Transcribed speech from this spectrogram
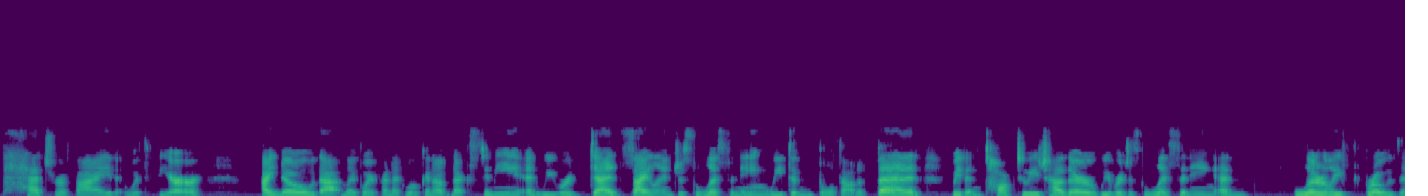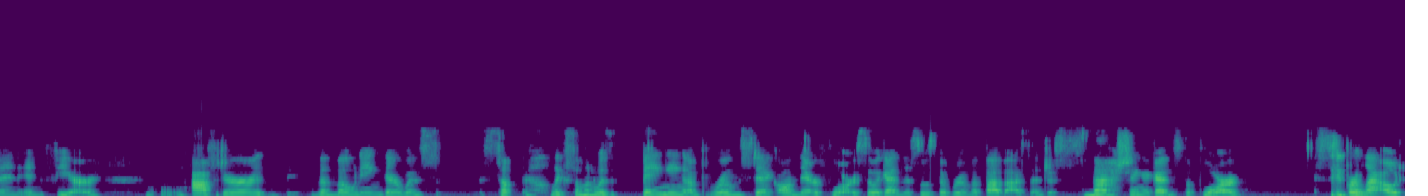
petrified with fear. I know that my boyfriend had woken up next to me and we were dead silent, just listening. We didn't bolt out of bed. We didn't talk to each other. We were just listening and literally frozen in fear. After the moaning, there was some, like someone was banging a broomstick on their floor. So again, this was the room above us and just smashing against the floor. Super loud.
